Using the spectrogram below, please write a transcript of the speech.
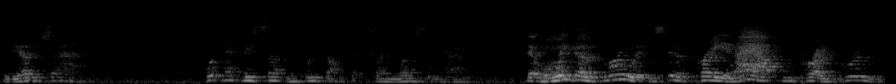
for the other side. Wouldn't that be something if we thought that same way sometimes? That when we go through it, instead of praying out, we pray through it.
